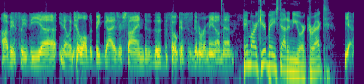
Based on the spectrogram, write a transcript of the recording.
obviously the uh, you know until all the big guys are signed, the, the focus is going to remain on them. Hey, Mark, you're based out of New York, correct? Yes.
